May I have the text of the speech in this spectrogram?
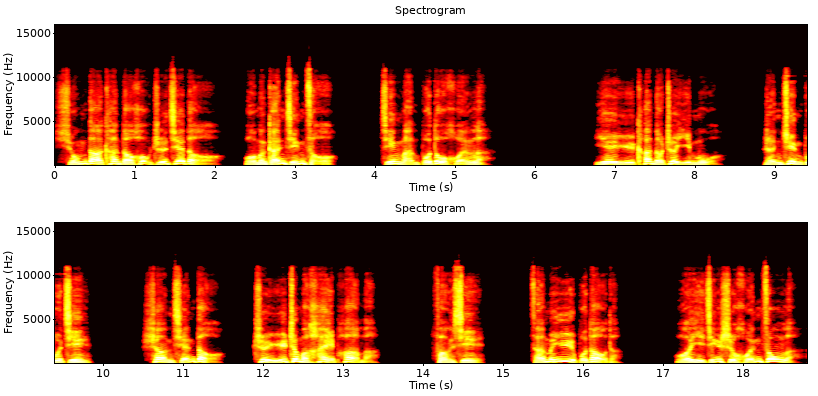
熊大看到后直接道：“我们赶紧走，今晚不斗魂了。”夜雨看到这一幕，忍俊不禁，上前道：“至于这么害怕吗？放心。”咱们遇不到的，我已经是魂宗了。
